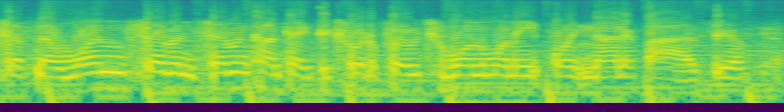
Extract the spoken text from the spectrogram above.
Cessna 177, contact Detroit approach 118.950.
